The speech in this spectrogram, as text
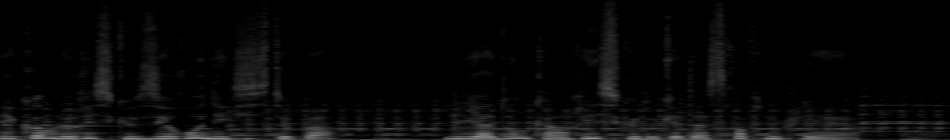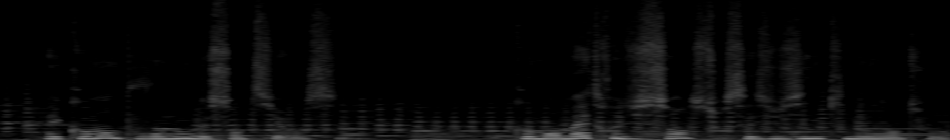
Et comme le risque zéro n'existe pas, il y a donc un risque de catastrophe nucléaire. Mais comment pouvons-nous le sentir aussi? Comment mettre du sens sur ces usines qui nous entourent?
